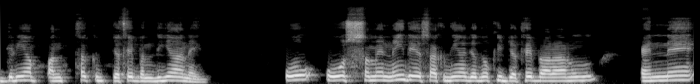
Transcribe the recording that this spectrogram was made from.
ਜਿਹੜੀਆਂ ਪੰਥਕ ਜਥੇਬੰਦੀਆਂ ਨੇ, ਉਹ ਉਸ ਸਮੇਂ ਨਹੀਂ ਦੇ ਸਕਦੀਆਂ ਜਦੋਂ ਕਿ ਜਥੇਦਾਰਾਂ ਨੂੰ ਇੰਨੇ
